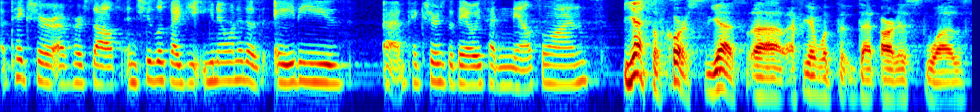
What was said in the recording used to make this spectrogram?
a picture of herself, and she looked like, you know, one of those 80s uh, pictures that they always had in nail salons. yes, of course. Yes, uh, I forget what the, that artist was,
